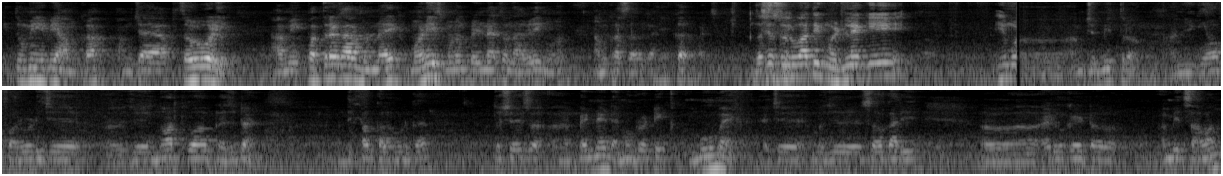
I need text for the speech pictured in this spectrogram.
की तुमी बी आमकां आमच्या ह्या चळवळीक आमी पत्रकार म्हणून एक मनीस म्हणून पेडण्याचो नागरीक म्हणून आमकां सहकार्य करपाचें. जसे सुरुवातीक म्हटलें की ही आमचे मित्र आणि गोवा फॉरवर्डीचे जे नॉर्थ गोवा प्रेजिडंट दीपक कलामणकर तसेच पेडणे डेमोक्रेटीक मुवमेंट याचे म्हणजे सहकारी ॲडवोकेट अमित सावंत.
